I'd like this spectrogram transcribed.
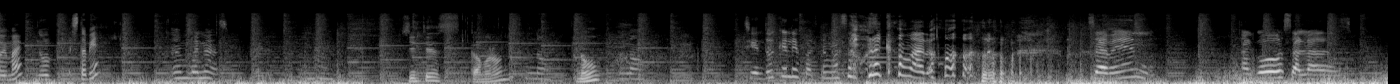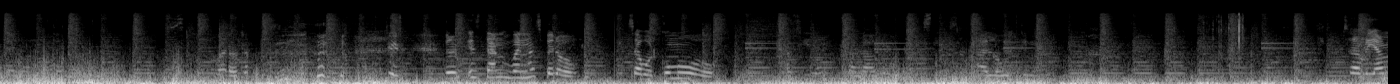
estoy mal? ¿No está bien? Son buenas. ¿Sientes camarón? No, ¿No? no. Siento que le falta más sabor a camarón. Saben algo saladas. Pero no tanto. Pero que están buenas, pero sabor como ácido, salado, a lo último. Sabrían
